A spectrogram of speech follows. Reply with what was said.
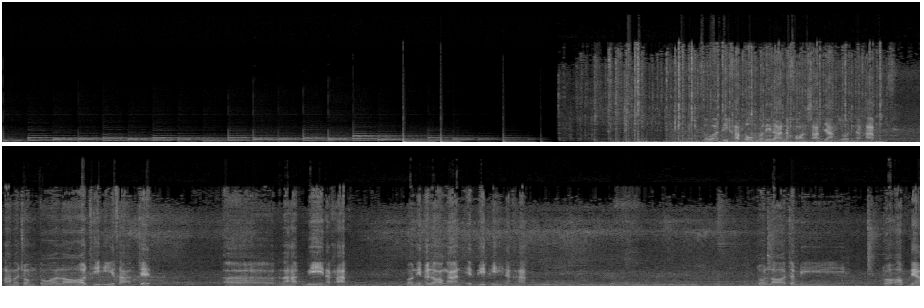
สวัสดีครับผมวันนี้ร้านนครซับยางยนต์นะครับ พามาชมตัวล้อ TE 3 7เอ่อรหัส V นะครับ ตัวนี้เป็นล้องาน SPP นะครับ ตัวล้อจะมีตัวออฟเนี่ย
